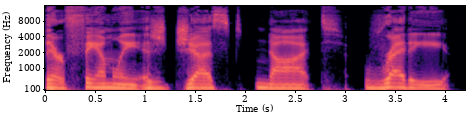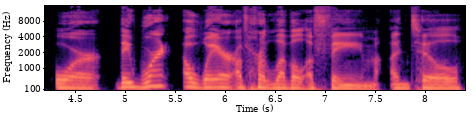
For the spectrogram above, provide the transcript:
their family is just not ready or they weren't aware of her level of fame until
